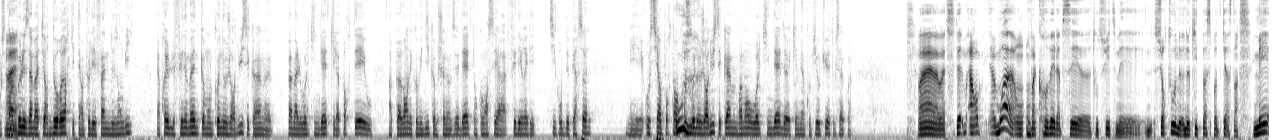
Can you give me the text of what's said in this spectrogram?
où c'était un peu les amateurs d'horreur qui étaient un peu les fans de zombies. Et après, le phénomène comme on le connaît aujourd'hui, c'est quand même euh, pas mal Walking Dead qui l'a porté, ou un peu avant des comédies comme Shaun of the Dead qui ont commencé à fédérer des petits groupes de personnes. Mais aussi important qu'on le connaît aujourd'hui, c'est quand même vraiment Walking Dead euh, qui a mis un coup au cul à tout ça, quoi. Ouais, ouais, ouais. Alors, euh, moi, on, va crever l'abcès tout de suite, mais surtout ne, quitte pas ce podcast. Hein. Mais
